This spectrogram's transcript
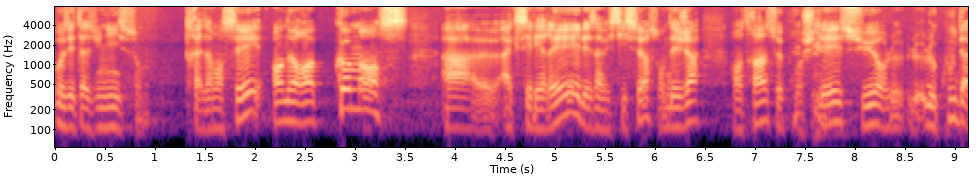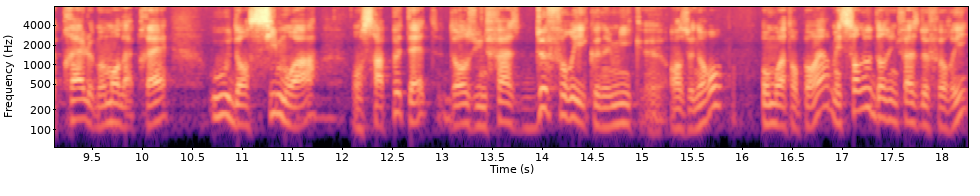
aux États-Unis sont très avancées. En Europe, commencent à euh, accélérer. Les investisseurs sont déjà en train de se projeter sur le, coup d'après, le moment d'après, où dans six mois, on sera peut-être dans une phase d'euphorie économique euh, en zone euro, au moins temporaire, mais sans doute dans une phase d'euphorie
